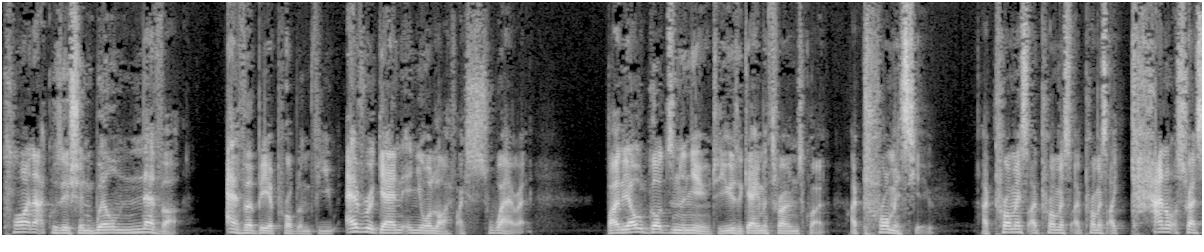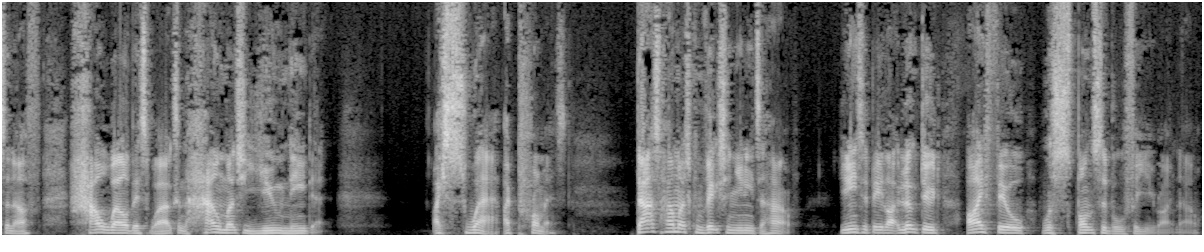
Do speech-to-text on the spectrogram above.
client acquisition will never, ever be a problem for you ever again in your life. I swear it. By the old gods and the new, to use a Game of Thrones quote, I promise you. I promise, I promise, I promise. I cannot stress enough how well this works and how much you need it. I swear, I promise. That's how much conviction you need to have. You need to be like, look, dude, I feel responsible for you right now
